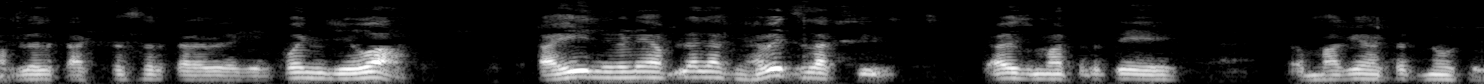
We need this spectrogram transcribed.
आपल्याला काटकसर करावी लागेल. पण जेव्हा काही निर्णय आपल्याला घ्यावेच लागतील त्यावेळेस मात्र ते मागे हटत नव्हते.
